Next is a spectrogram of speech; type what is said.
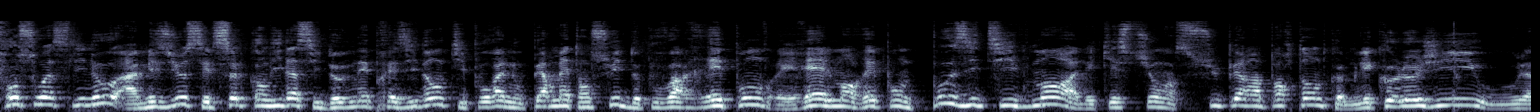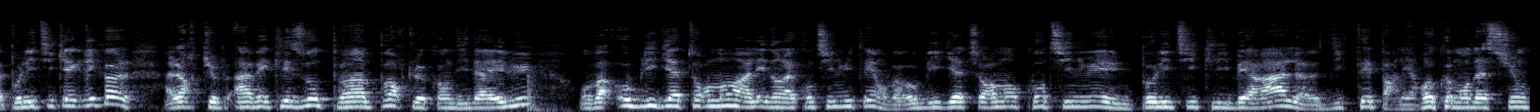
François Asselineau, à mes yeux, c'est le seul candidat s'il devenait président qui pourrait nous permettre ensuite de pouvoir répondre et réellement répondre positivement à des questions super importantes comme l'écologie ou la politique agricole. Alors qu'avec les autres, peu importe le candidat élu, on va obligatoirement aller dans la continuité, on va obligatoirement continuer une politique libérale dictée par les recommandations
